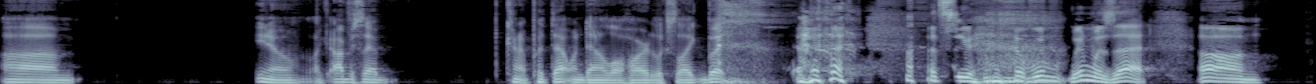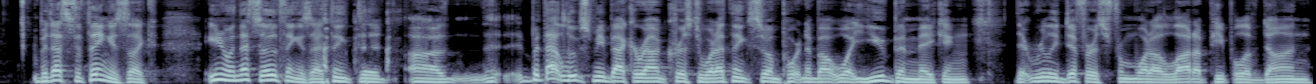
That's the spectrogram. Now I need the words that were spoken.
Um, you know, like obviously I kind of put that one down a little hard, looks like, but let's see. when, when was that? Um, but that's the thing is like, you know, and that's the other thing is I think that, uh, but that loops me back around, Chris, to what I think is so important about what you've been making that really differs from what a lot of people have done.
